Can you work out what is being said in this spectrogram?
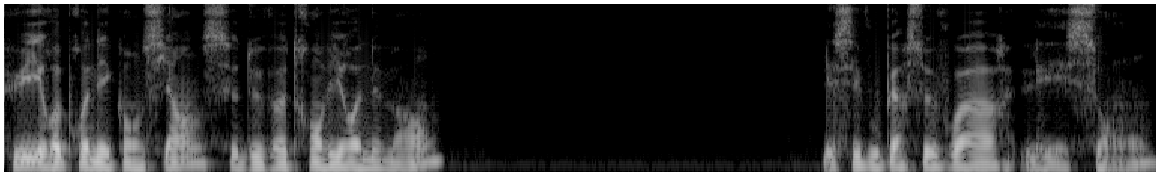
Puis reprenez conscience de votre environnement. Laissez-vous percevoir les sons.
